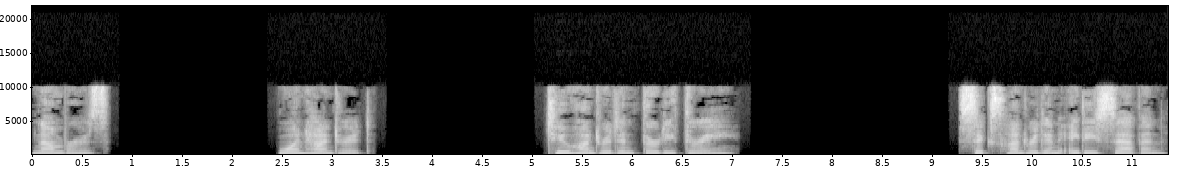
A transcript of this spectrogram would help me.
Numbers 100 233 687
